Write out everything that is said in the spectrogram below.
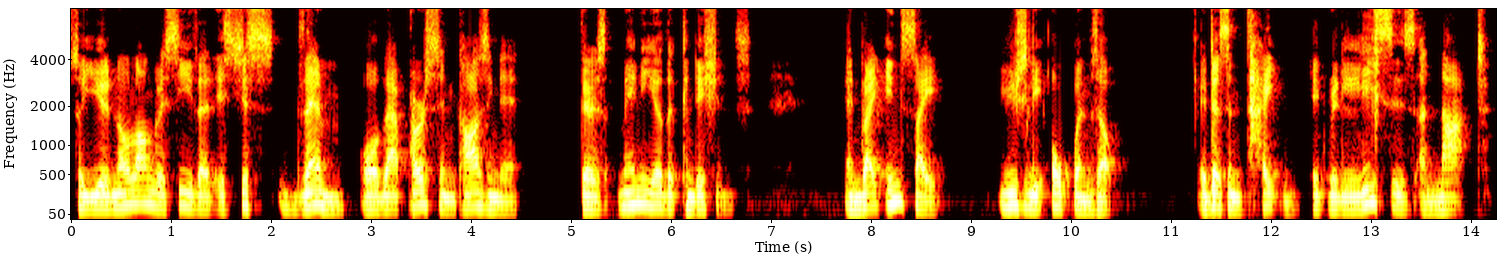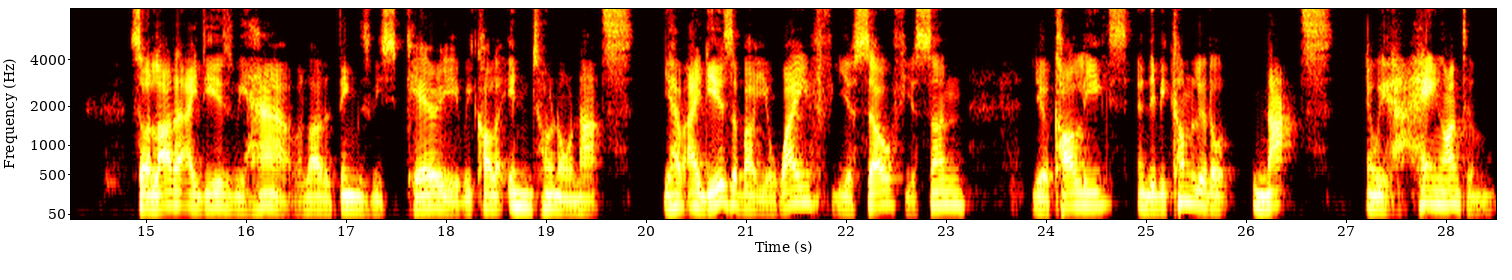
So you no longer see that it's just them or that person causing it. There's many other conditions. And right insight usually opens up. It doesn't tighten. It releases a knot. So a lot of ideas we have, a lot of things we carry, we call it internal knots. You have ideas about your wife, yourself, your son, your colleagues, and they become little knots and we hang on to them.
